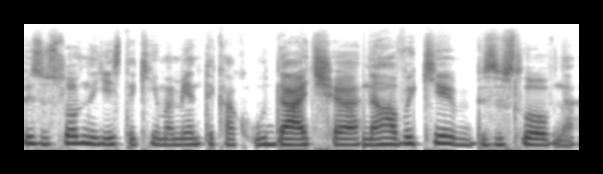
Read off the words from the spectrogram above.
Безусловно, есть такие моменты, как удача, навыки, безусловно,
